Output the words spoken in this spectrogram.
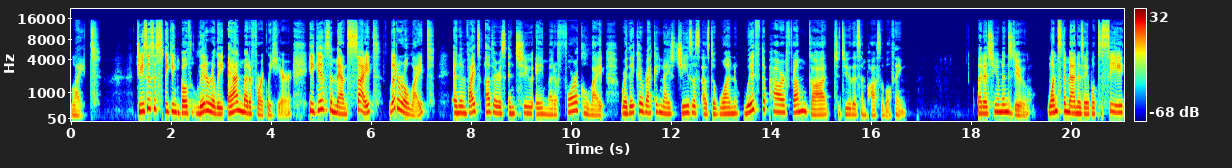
light. Jesus is speaking both literally and metaphorically here. He gives a man sight, literal light, and invites others into a metaphorical light where they could recognize Jesus as the one with the power from God to do this impossible thing. But as humans do, once the man is able to see,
